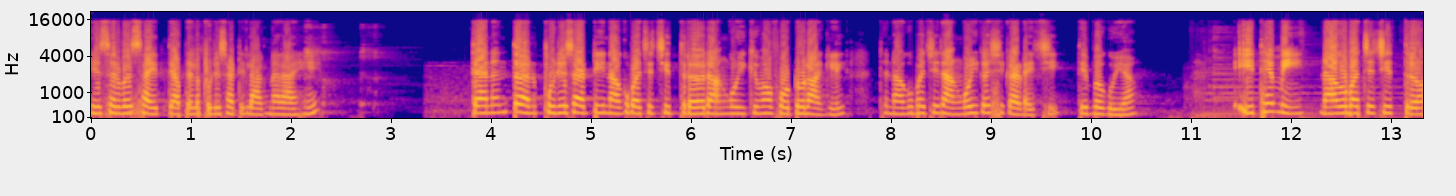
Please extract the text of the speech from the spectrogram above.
हे सर्व साहित्य आपल्याला पूजेसाठी लागणार आहे. त्यानंतर पूजेसाठी नागोबाचे चित्र रांगोळी किंवा फोटो लागेल. तर नागोबाची रांगोळी कशी काढायची ते बघूया. इथे मी नागोबाचे चित्र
